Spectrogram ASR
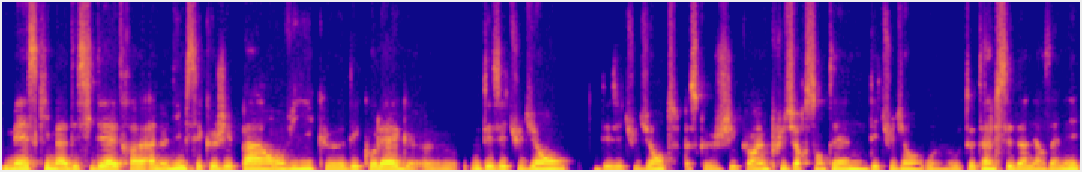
mais ce qui m'a décidé à être anonyme, c'est que j'ai pas envie que des collègues euh, ou des étudiants, des étudiantes, parce que j'ai quand même plusieurs centaines d'étudiants au total ces dernières années,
